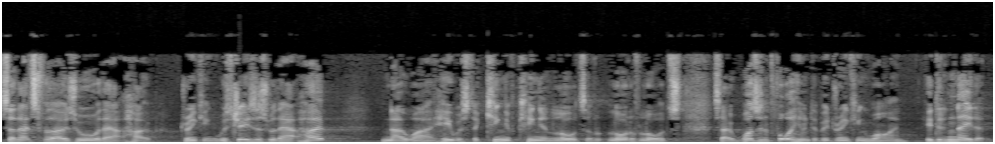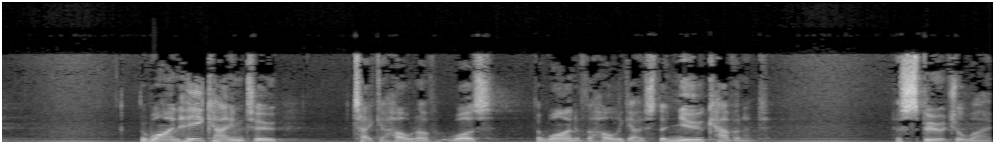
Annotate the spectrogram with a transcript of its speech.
So that's for those who are without hope, drinking. Was Jesus without hope? No way. He was the King of Kings and Lords of, Lord of Lords. So it wasn't for him to be drinking wine. He didn't need it. The wine he came to take a hold of was the wine of the Holy Ghost, the new covenant, the spiritual way.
